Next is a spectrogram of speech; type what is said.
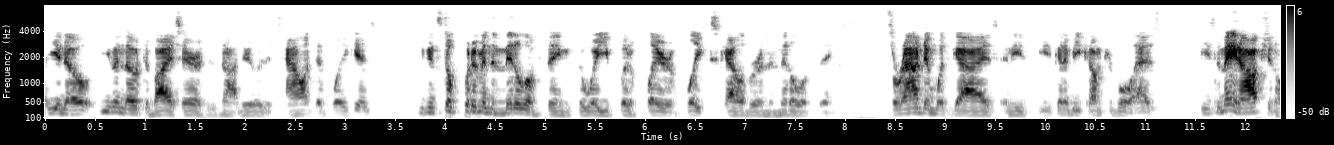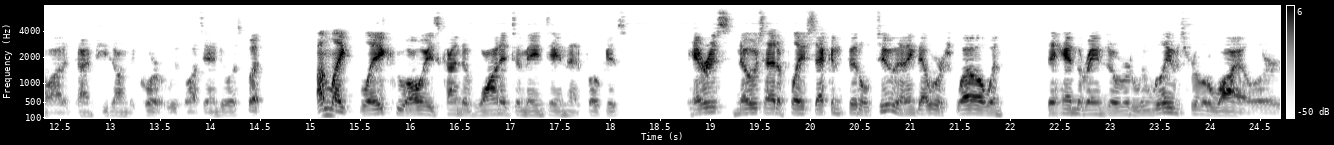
You know, even though Tobias Harris is not nearly the talent that Blake is, you can still put him in the middle of things the way you put a player of Blake's caliber in the middle of things. Surround him with guys, and he's he's going to be comfortable as he's the main option a lot of times. He's on the court with Los Angeles, but unlike Blake, who always kind of wanted to maintain that focus, Harris knows how to play second fiddle too, and I think that works well when they hand the reins over to Lou Williams for a little while, or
